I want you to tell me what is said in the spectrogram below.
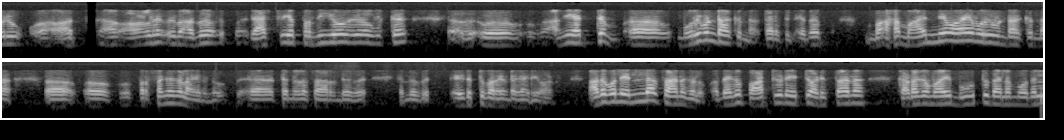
ഒരു വളരെ അത് രാഷ്ട്രീയ പ്രതിയോഗികൾക്ക് അങ്ങേയറ്റം മുറിവുണ്ടാക്കുന്ന തരത്തിൽ മാന്യമായ മുറിവുണ്ടാക്കുന്ന പ്രസംഗങ്ങളായിരുന്നു തെന്നല സാറിന്റെത് എന്നത് എടുത്തു പറയേണ്ട കാര്യമാണ്. അതുപോലെ എല്ലാ സ്ഥാനങ്ങളും അദ്ദേഹം പാർട്ടിയുടെ ഏറ്റവും അടിസ്ഥാന ഘടകമായി ബൂത്ത് തലം മുതൽ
